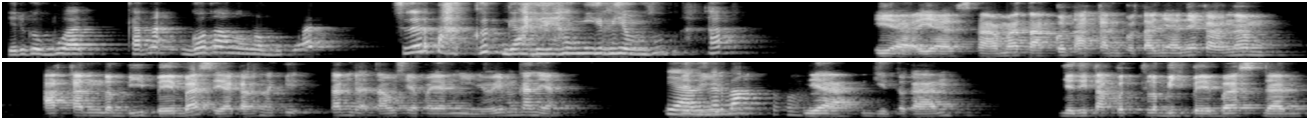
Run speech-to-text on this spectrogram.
jadi gue buat, karena gue gak mau ngebuat, sebenarnya takut gak ada yang ngirim, Iya, iya, sama takut akan pertanyaannya karena akan lebih bebas ya karena kita nggak tahu siapa yang ngirim kan ya. ya Jadi- bener banget tuh. Ya, gitu kan. Jadi takut lebih bebas dan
